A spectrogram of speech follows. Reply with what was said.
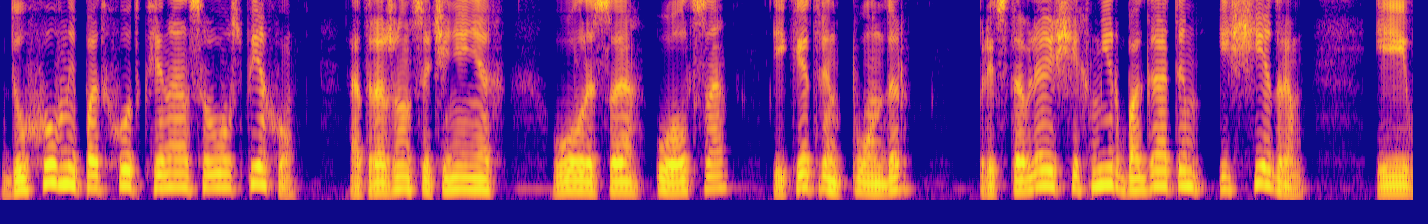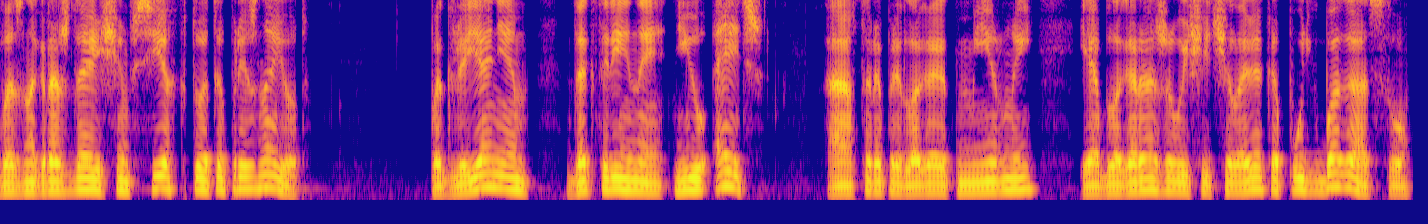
Духовный подход к финансовому успеху отражен в сочинениях Уоллеса Уолтса и Кэтрин Пондер, представляющих мир богатым и щедрым, и вознаграждающим всех, кто это признает. Под влиянием доктрины New Age авторы предлагают мирный и облагораживающий человека путь к богатству,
